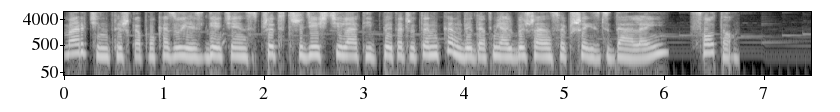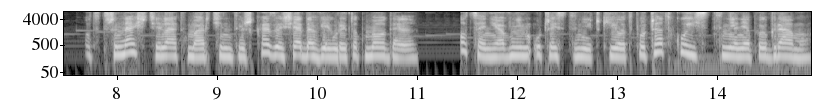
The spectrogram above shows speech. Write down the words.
Marcin Tyszka pokazuje zdjęcie sprzed 30 lat i pyta czy ten kandydat miałby szansę przejść dalej. Foto. Od 13 lat Marcin Tyszka zasiada w Eurotop Model. Ocenia w nim uczestniczki od początku istnienia programu.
